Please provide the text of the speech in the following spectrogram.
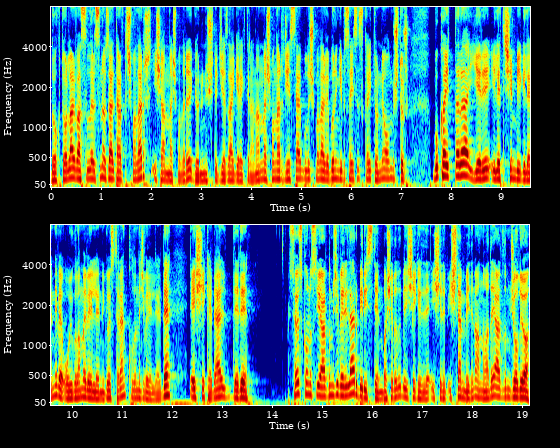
doktorlar ve hastalar arasında özel tartışmalar, iş anlaşmaları, görünüşte ceza gerektiren anlaşmalar, cinsel buluşmalar ve bunun gibi sayısız kayıt örneği olmuştur. Bu kayıtlara yeri, iletişim bilgilerini ve uygulama verilerini gösteren kullanıcı verileri de eşlik eder dedi. Söz konusu yardımcı veriler bir isteğin başarılı bir şekilde işlenip işlenmediğini anlamada yardımcı oluyor.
